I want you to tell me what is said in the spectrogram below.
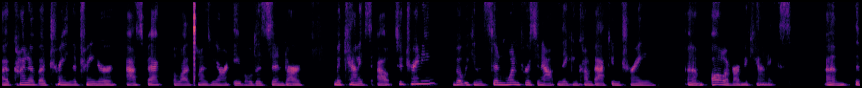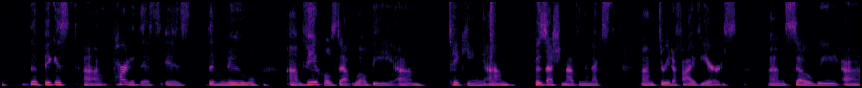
uh, kind of a train the trainer aspect. A lot of times we aren't able to send our mechanics out to training, but we can send one person out and they can come back and train um, all of our mechanics. Um, the, the biggest uh, part of this is the new um, vehicles that will be um, taking um, possession of in the next um, three to five years. Um, so we uh,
